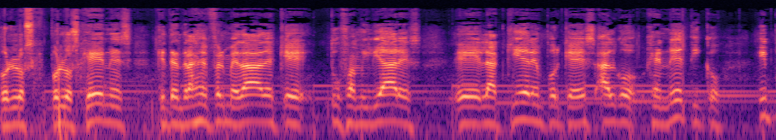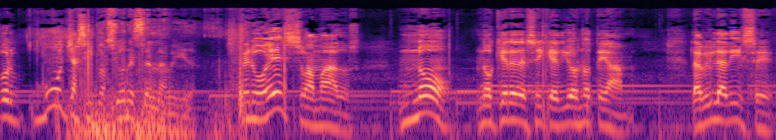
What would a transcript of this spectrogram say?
por los, por los genes, que tendrás enfermedades que tus familiares eh, la quieren porque es algo genético y por muchas situaciones en la vida. Pero eso, amados, no, no quiere decir que Dios no te ama. La Biblia dice,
